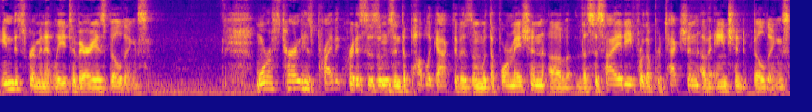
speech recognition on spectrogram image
indiscriminately to various buildings. Morris turned his private criticisms into public activism with the formation of the Society for the Protection of Ancient Buildings,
